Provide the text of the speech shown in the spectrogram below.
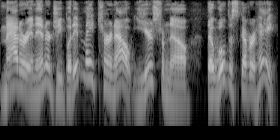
matter and energy, but it may turn out years from now that we'll discover hey,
